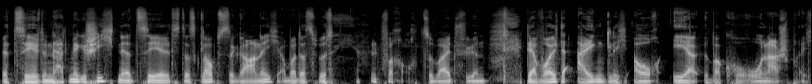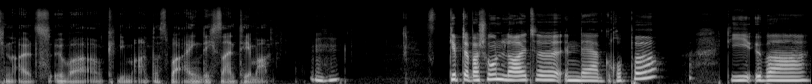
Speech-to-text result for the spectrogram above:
erzählt und er hat mir Geschichten erzählt. Das glaubst du gar nicht, aber das würde einfach auch zu weit führen. Der wollte eigentlich auch eher über Corona sprechen als über Klima. Das war eigentlich sein Thema. gibt aber schon Leute in der Gruppe, die über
